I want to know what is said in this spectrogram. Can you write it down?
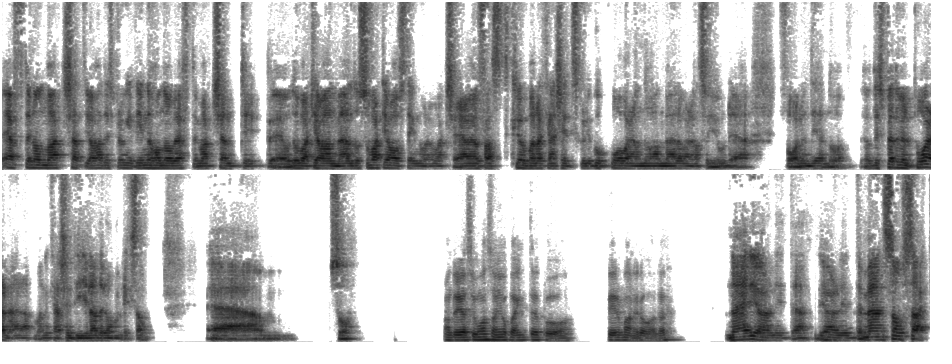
efter någon match att jag hade sprungit in i honom efter matchen typ. Eh, och då vart jag anmäld och så vart jag avstängd några matcher. Även fast klubbarna kanske inte skulle gå på varandra och anmäla varandra så gjorde Falun det ändå. Och det spädde väl på den här att man kanske inte gillade dem liksom. Ehm, så. Andreas Johansson jobbar inte på firman idag eller? Nej, det gör han inte. Det gör han inte. Men som sagt,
